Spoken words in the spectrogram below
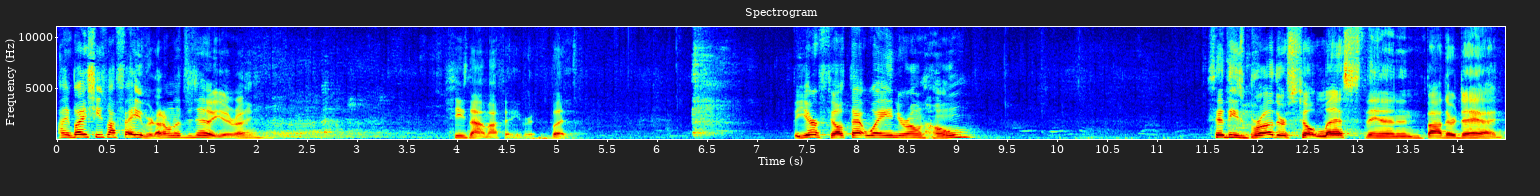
I mean, buddy, she's my favorite. I don't know what to tell you, right? she's not my favorite, but. You ever felt that way in your own home? Said these brothers felt less than by their dad.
